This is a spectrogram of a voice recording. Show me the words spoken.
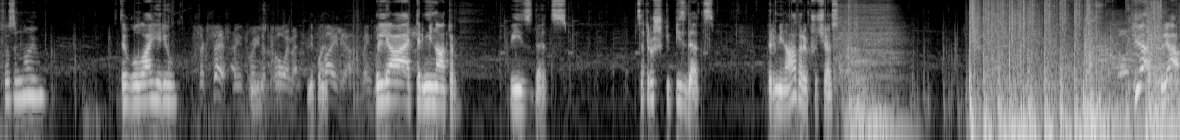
Хто за мною? З тих гулагерів. Не. Блядь, термінатор. Піздець. Це трошки піздець. Термінатор, якщо чесно. Бля!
